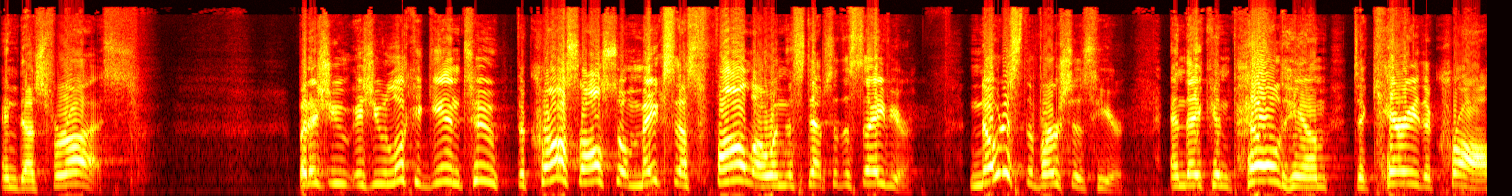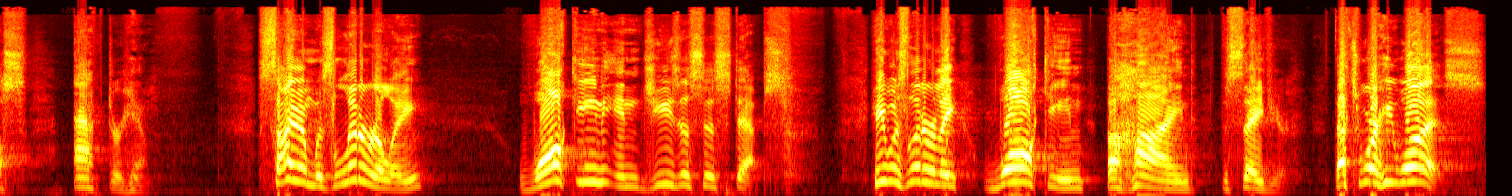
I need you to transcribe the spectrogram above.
and does for us. But as you, as you look again, too, the cross also makes us follow in the steps of the Savior. Notice the verses here. And they compelled him to carry the cross after him. Simon was literally walking in Jesus' steps. He was literally walking behind the Savior. That's where he was.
